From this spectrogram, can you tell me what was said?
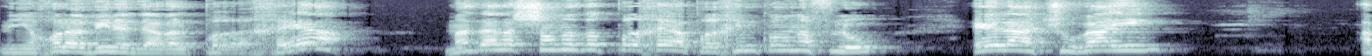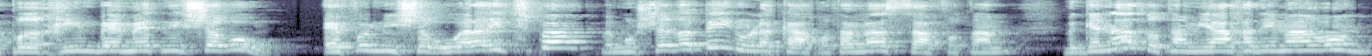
אני יכול להבין את זה, אבל פרחיה? מה זה הלשון הזאת פרחיה? הפרחים כבר נפלו, אלא התשובה היא, הפרחים באמת נשארו. איפה הם נשארו? על הרצפה, ומשה רבינו לקח אותם ואסף אותם, וגנז אותם יחד עם אהרון.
